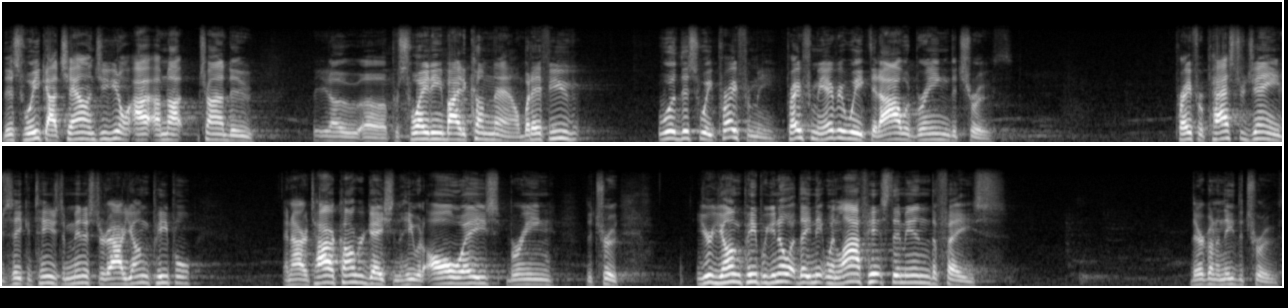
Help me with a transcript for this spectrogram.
This week, I challenge you. You know, I, am not trying to, you know, uh, persuade anybody to come now, but if you would this week, pray for me. Pray for me every week that I would bring the truth. Pray for Pastor James as he continues to minister to our young people and our entire congregation that he would always bring the truth. Your young people, you know what they need? When life hits them in the face, they're going to need the truth.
